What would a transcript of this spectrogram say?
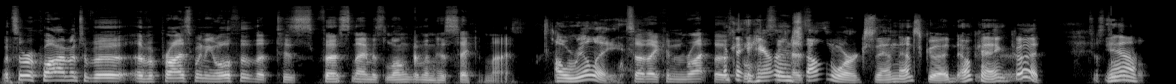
What's the requirement of a of a prize winning author that his first name is longer than his second name, Oh, really? so they can write those. Okay, Heron has Stone works then. That's good. Okay, Yeah. good. Just Yeah. little-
